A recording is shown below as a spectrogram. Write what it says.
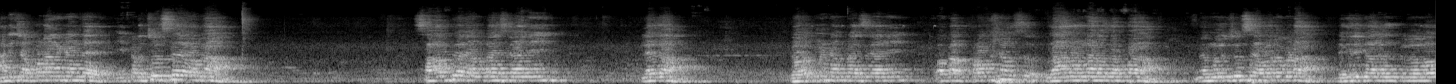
అని చెప్పడానికంటే ఇక్కడ చూస్తే ఒక సాఫ్ట్వేర్ ఎంప్లాయీస్ కానీ లేదా గవర్నమెంట్ ఎంప్లాయీస్ కానీ ఒక ప్రొఫెషనల్స్ లాగా ఉండాలి తప్ప మిమ్మల్ని చూసి ఎవరు కూడా డిగ్రీ కాలేజ్ పిల్లలు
